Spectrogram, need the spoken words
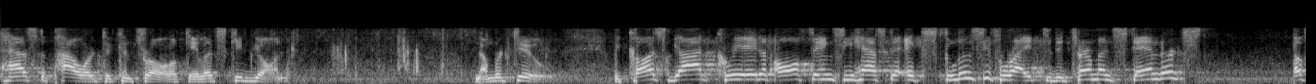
has the power to control. Okay, let's keep going. Number two, because God created all things, He has the exclusive right to determine standards of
